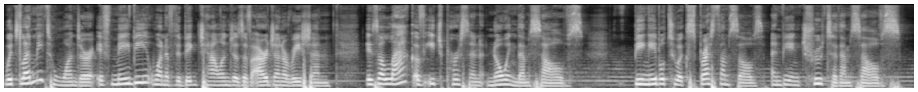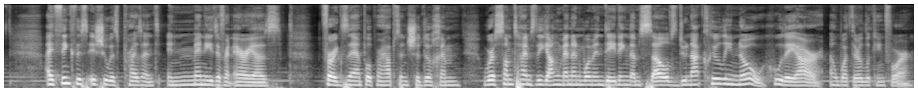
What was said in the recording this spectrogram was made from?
which led me to wonder if maybe one of the big challenges of our generation is a lack of each person knowing themselves, being able to express themselves, and being true to themselves. I think this issue is present in many different areas. For example, perhaps in Shidduchim, where sometimes the young men and women dating themselves do not clearly know who they are and what they're looking for.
